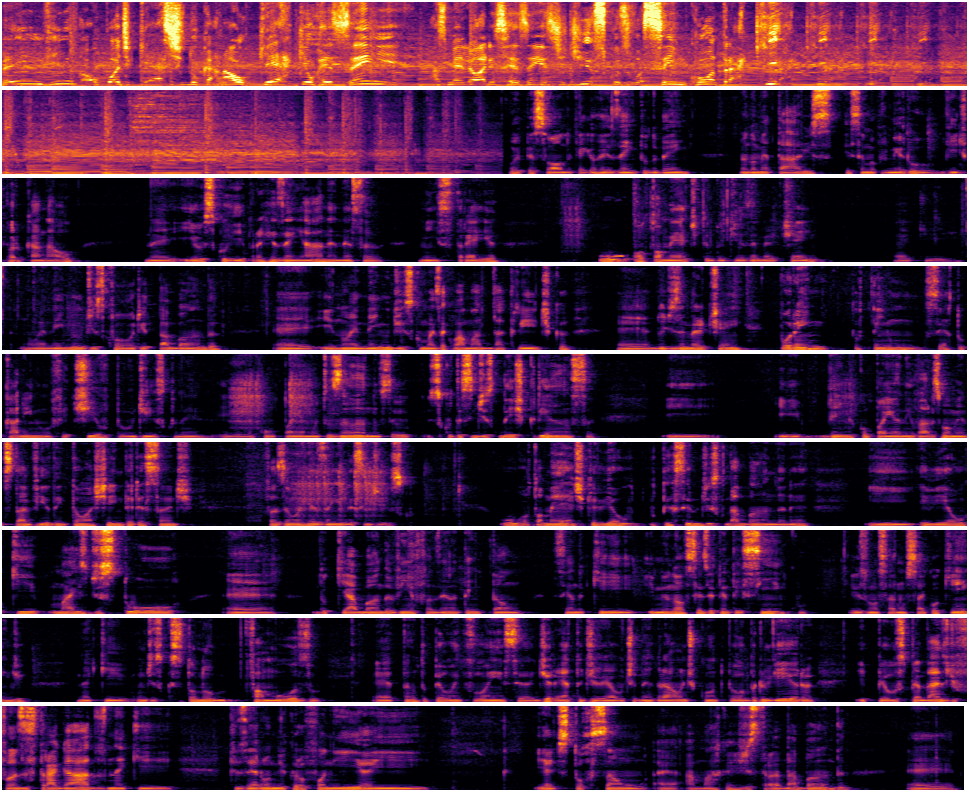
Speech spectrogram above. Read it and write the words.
Bem-vindo ao podcast do canal Quer Que Eu Resenhe. As melhores resenhas de discos você encontra aqui, aqui, aqui, aqui. Oi pessoal do Quer Que Eu Resenhe, tudo bem? Meu nome é Thales, esse é o meu primeiro vídeo para o canal, né? E eu escolhi para resenhar, né, nessa minha estreia, o Automatic do Dizzy Chain, é, que não é nem meu disco favorito da banda é, e não é nem o disco mais aclamado da crítica é, do Dizzy Chain, porém eu tenho um certo carinho afetivo pelo disco, né? Ele me acompanha há muitos anos, eu escuto esse disco desde criança e, e vem me acompanhando em vários momentos da vida, então achei interessante fazer uma resenha desse disco. O Automatic ele é o, o terceiro disco da banda, né? E ele é o que mais destoou é, do que a banda vinha fazendo até então, sendo que em 1985 eles lançaram Psycho Candy, né, que um disco que se tornou famoso é, tanto pela influência direta de Velvet Underground quanto pela brulheira e pelos pedais de fãs estragados, né, que fizeram a microfonia e, e a distorção é, a marca registrada da banda. É,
